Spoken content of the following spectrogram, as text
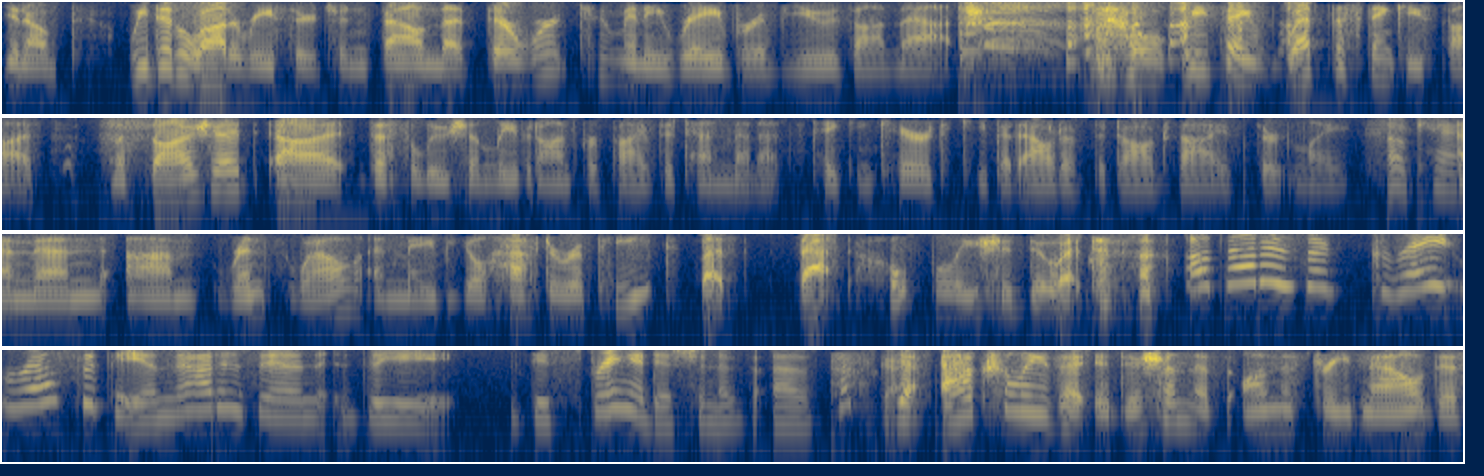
you know, we did a lot of research and found that there weren't too many rave reviews on that. so we say wet the stinky spot, massage it, uh, the solution, leave it on for five to ten minutes, taking care to keep it out of the dog's eyes, certainly. okay. And then um, rinse well, and maybe you'll have to repeat, but that hopefully should do it. Oh, that is a great recipe, and that is in the the spring edition of of Guide. yeah, actually, the edition that's on the street now, this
